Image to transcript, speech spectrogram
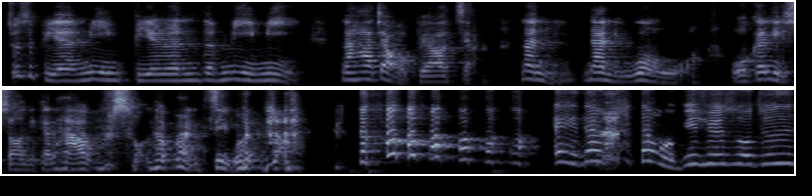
就是别人秘别人的秘密，那他叫我不要讲，那你那你问我，我跟你熟，你跟他不熟，那不然自己问他。哎、欸，但但我必须说，就是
